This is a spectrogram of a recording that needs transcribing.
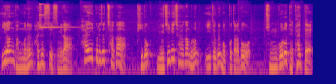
이런 반문을 하실 수 있습니다. 하이브리드 차가 비록 유지비 절감으론 이득을 못 보더라도 중고로 대팔 때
